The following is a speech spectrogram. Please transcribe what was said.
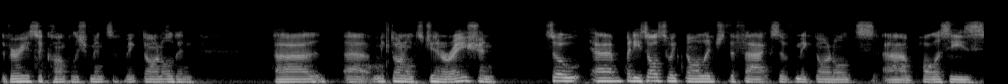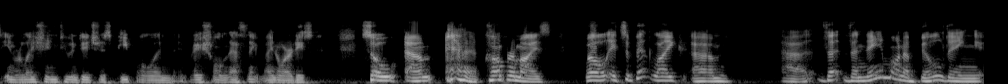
the various accomplishments of Macdonald and uh, Macdonald's generation So, uh, but he's also acknowledged the facts of Macdonald's uh, policies in relation to Indigenous people and racial and ethnic minorities. So, um, compromise. Well, it's a bit like um, uh, the the name on a building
